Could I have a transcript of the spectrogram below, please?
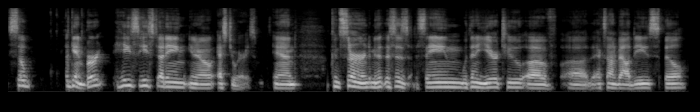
So, again, Bert, he's he's studying, you know, estuaries and concerned. I mean, this is the same within a year or two of uh, the Exxon Valdez spill,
